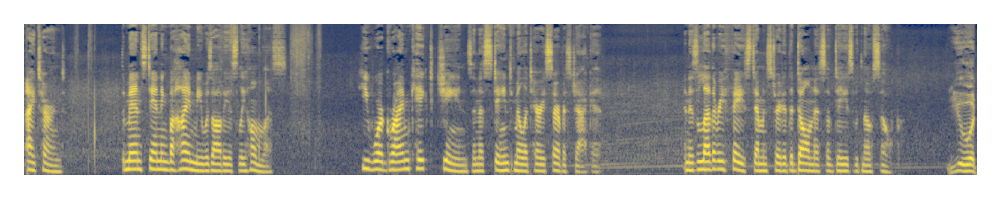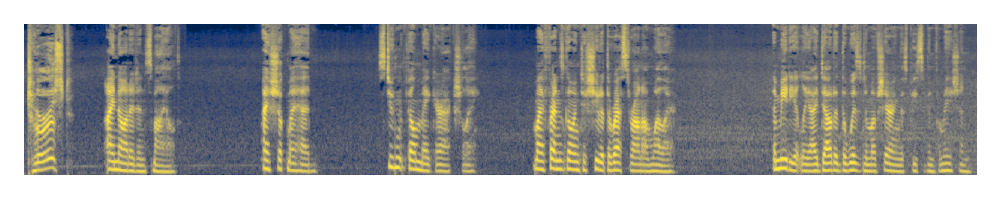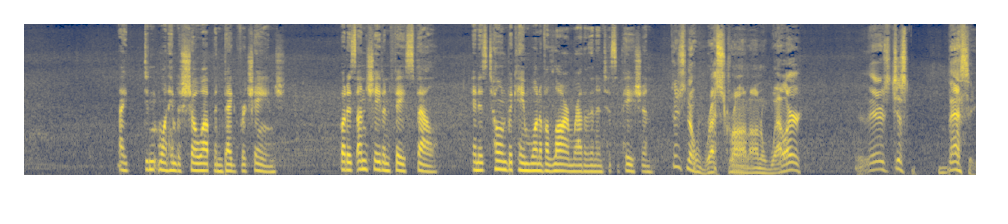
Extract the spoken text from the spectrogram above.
I turned. The man standing behind me was obviously homeless. He wore grime caked jeans and a stained military service jacket, and his leathery face demonstrated the dullness of days with no soap. You a tourist? I nodded and smiled. I shook my head. Student filmmaker, actually. My friend's going to shoot at the restaurant on Weller. Immediately, I doubted the wisdom of sharing this piece of information. I didn't want him to show up and beg for change. But his unshaven face fell, and his tone became one of alarm rather than anticipation. There's no restaurant on Weller. There's just Bessie.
